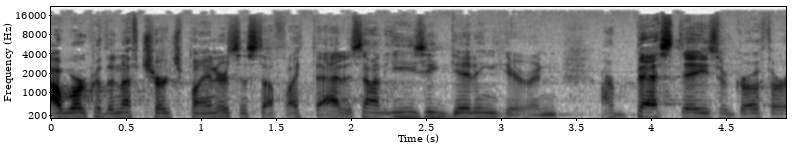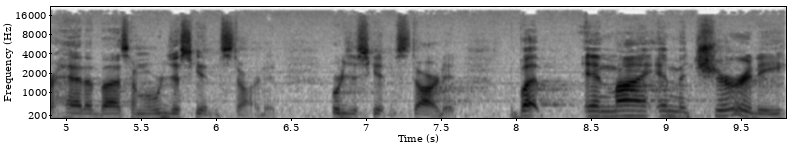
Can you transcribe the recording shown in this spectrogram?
I, work with enough church planners and stuff like that. It's not easy getting here, and our best days of growth are ahead of us. I mean, we're just getting started. We're just getting started. But in my immaturity,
